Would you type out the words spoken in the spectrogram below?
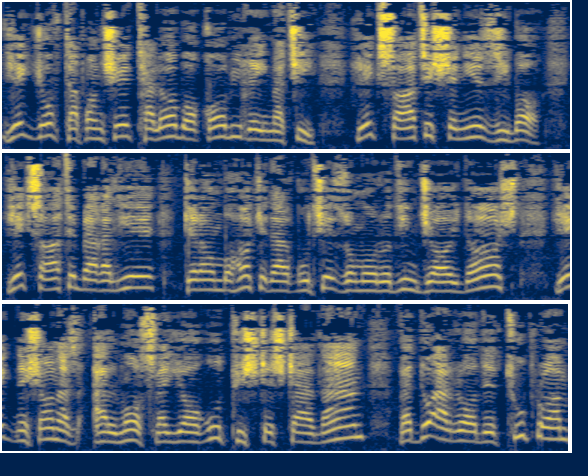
یک جفت تپانچه طلا با قابی قیمتی یک ساعت شنی زیبا یک ساعت بغلی گرانبها که در قوطی زمردین جای داشت یک نشان از الماس و یاقوت پیشکش کردن و دو اراده توپ رو هم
